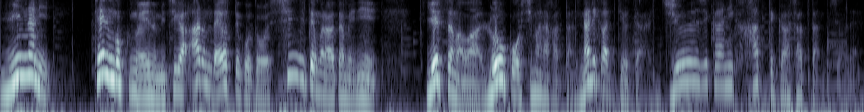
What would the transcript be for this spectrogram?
みんなに天国への道があるんだよってことを信じてもらうために、イエス様はロークを惜しまなかった。何かって言ったら十字架にかかってくださったんですよね。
